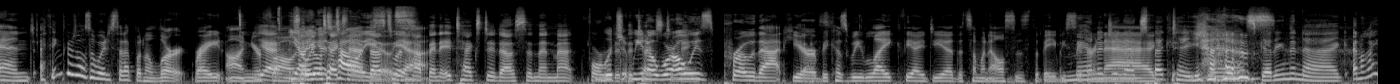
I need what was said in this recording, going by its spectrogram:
and I think there's also a way to set up an alert, right, on your yeah, phone. yeah, so it it'll texted- tell you. That's what yeah. happened. It texted us, and then Matt forwarded Which the you know we're to me. always pro that here Yes. because we like the idea that someone else is the babysitter. managing nag. expectations, Yes. getting the nag. And I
